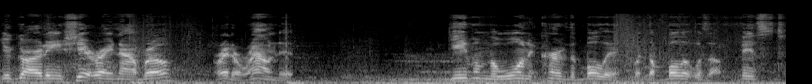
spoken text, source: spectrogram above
Your guard ain't shit right now, bro. Right around it. Gave him the one that curved the bullet, but the bullet was a fist.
